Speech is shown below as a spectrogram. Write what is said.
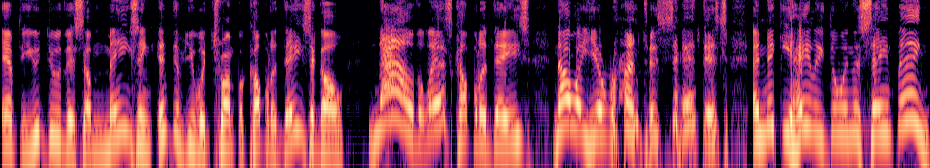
after you do this amazing interview with Trump a couple of days ago, now the last couple of days, now I hear Ron DeSantis and Nikki Haley doing the same thing.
